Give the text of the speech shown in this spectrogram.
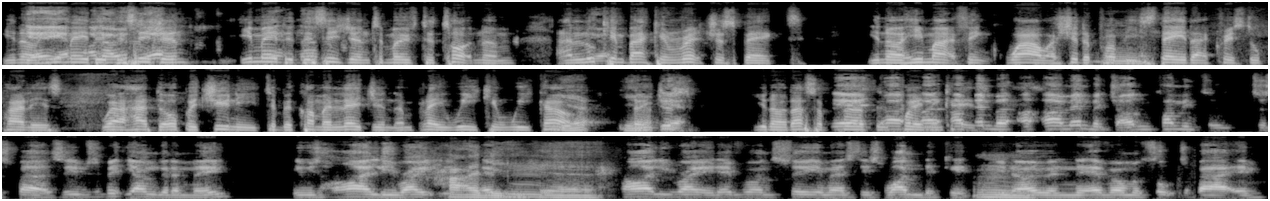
You know, Yeah, he yeah, made I know a him, yeah. decision. He made Yeah, a decision to move to Tottenham. And looking back in retrospect, you know, he might think, "Wow, I should have probably Mm. stayed at Crystal Palace, where I had the opportunity to become a legend and play week in, week out." Yeah, So yeah. it just, you know, that's a Yeah, perfect I, point I, in I case. remember. I, I remember John coming to, to Spurs. He was a bit younger than me. He was highly rated. Highly, Every- Mm. yeah. highly rated. Everyone see him as this wonder kid, you Mm. know, and everyone was talked about him.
